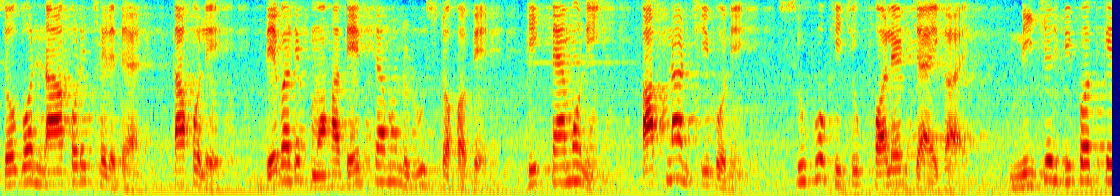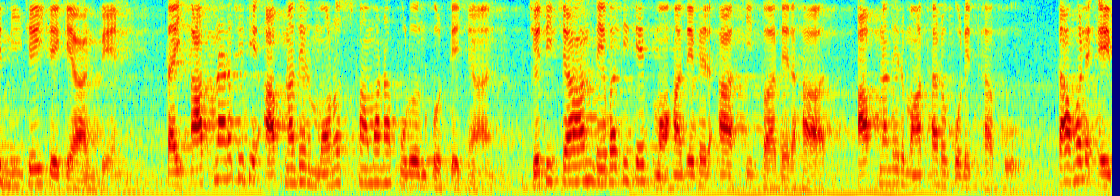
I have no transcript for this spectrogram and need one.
শ্রবণ না করে ছেড়ে দেন তাহলে দেবাদেব মহাদেব যেমন রুষ্ট হবেন ঠিক তেমনই আপনার জীবনে শুভ কিছু ফলের জায়গায় নিজের বিপদকে নিজেই ডেকে আনবেন। তাই আপনারা যদি আপনাদের মনস্কামনা পূরণ করতে চান, যদি চান দেবাদিদেব মহাদেবের আশীর্বাদের হাত আপনাদের মাথার ওপরে থাকুক, তাহলে এই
